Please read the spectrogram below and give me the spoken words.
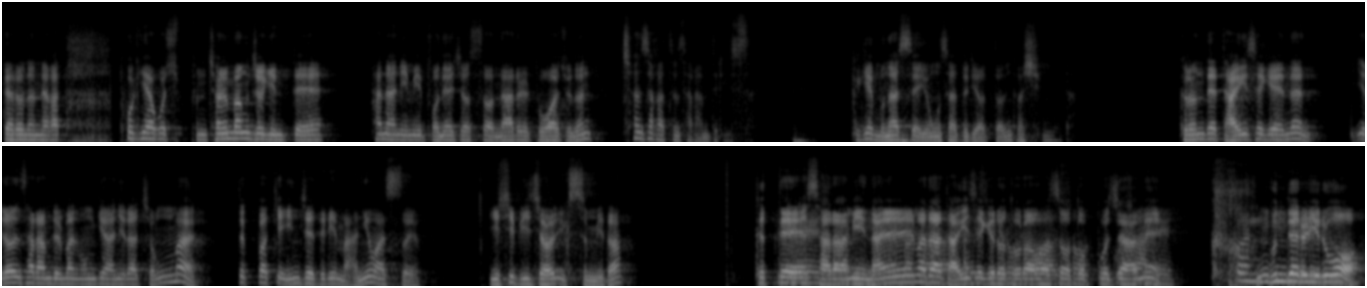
때로는 내가 다 포기하고 싶은 절망적인 때에 하나님이 보내줘서 나를 도와주는 천사 같은 사람들이 있어요. 그게 문하세 용사들이었던 것입니다. 그런데 다윗에게는 이런 사람들만 온 게 아니라 정말 뜻밖의 인재들이 많이 왔어요. 22절 읽습니다. 그때 사람이 날마다 다윗에게로 돌아와서 돕고자 하며 큰 군대를 이루어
